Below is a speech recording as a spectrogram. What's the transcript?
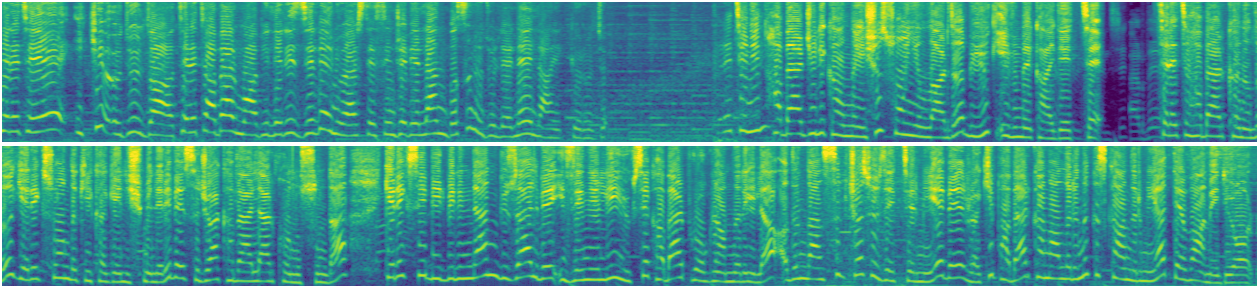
TRT'ye iki ödül daha. TRT Haber muhabirleri Zirve Üniversitesi'nce verilen basın ödüllerine layık görüldü. TRT'nin habercilik anlayışı son yıllarda büyük ivme kaydetti. TRT Haber kanalı gerek son dakika gelişmeleri ve sıcak haberler konusunda gerekse birbirinden güzel ve izlenirliği yüksek haber programlarıyla adından sıkça söz ettirmeye ve rakip haber kanallarını kıskandırmaya devam ediyor.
